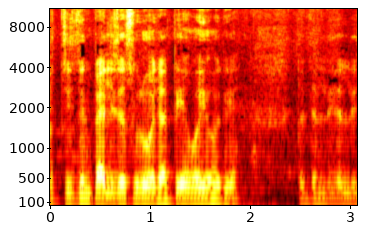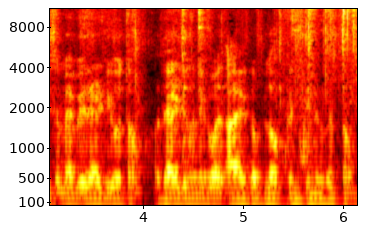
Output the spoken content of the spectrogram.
पच्चीस दिन पहले से शुरू हो जाती है वही हो रही है। तो जल्दी जल्दी से मैं भी रेडी होता हूँ। और रेडी होने के बाद आएगा ब्लॉग कंटिन्यू करता हूँ।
